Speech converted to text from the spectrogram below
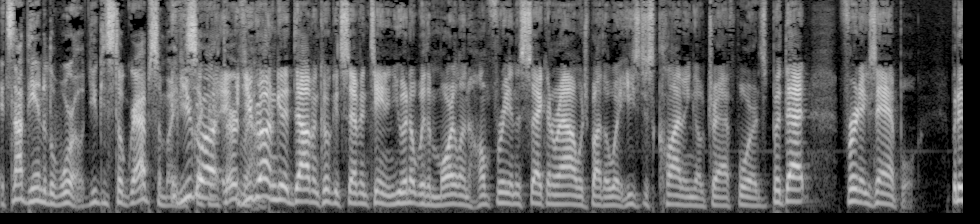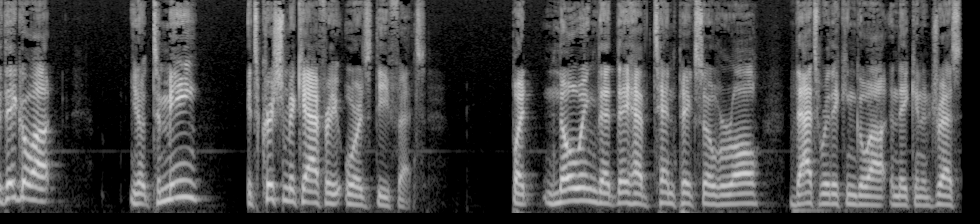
It's not the end of the world. You can still grab somebody. If you, go out, if you go out and get a Dalvin Cook at 17 and you end up with a Marlon Humphrey in the second round, which, by the way, he's just climbing up draft boards. But that, for an example. But if they go out, you know, to me, it's Christian McCaffrey or it's defense. But knowing that they have 10 picks overall, that's where they can go out and they can address.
